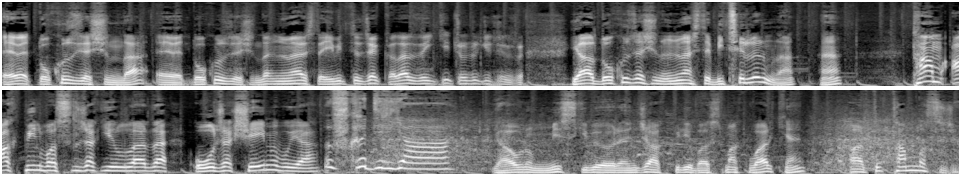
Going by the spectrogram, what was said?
evet 9 yaşında evet 9 yaşında üniversiteyi bitirecek kadar zeki çocuk için. Ya 9 yaşında üniversite bitirilir mi lan? Ha? Tam akbil basılacak yıllarda olacak şey mi bu ya? Uf Kadir ya. Yavrum mis gibi öğrenci akbili basmak varken artık tam basacak.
